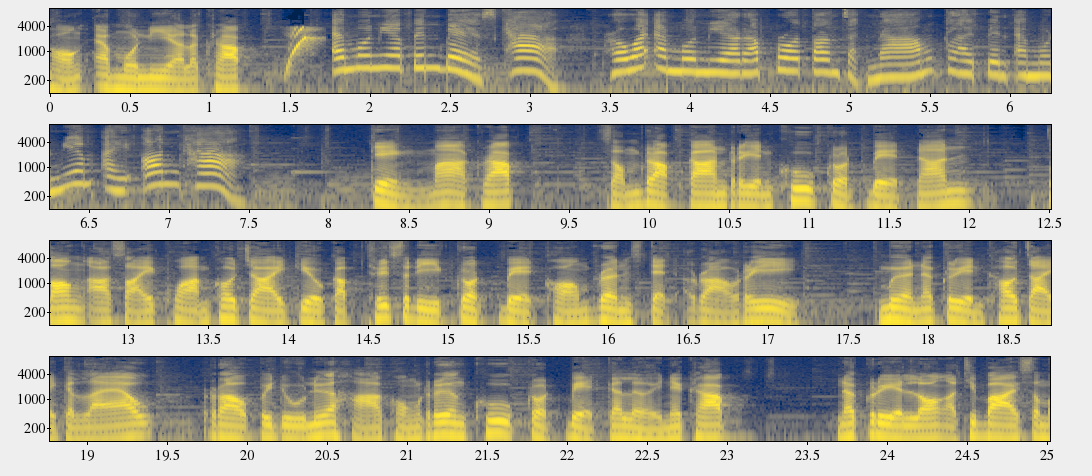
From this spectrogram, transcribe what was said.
ของแอมโมเนียล่ะครับ แอมโมเนียเป็นเบสค่ะ เพราะว่าแอมโมเนียรับโปรตอนจากน้ำกลายเป็นแอมโมเนียมไอออนค่ะ เก่งมากครับสำหรับการเรียนคู่กรดเบสนั้น ต้องอาศัยความเข้าใจเกี่ยวกับทฤษฎีกรดเบสของเบรนสเตดราวรีเมื่อนักเรียนเข้าใจกันแล้ว เราไปดูเนื้อหาของเรื่องคู่กรดเบสกันเลยนะครับนักเรียนลองอธิบายสม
